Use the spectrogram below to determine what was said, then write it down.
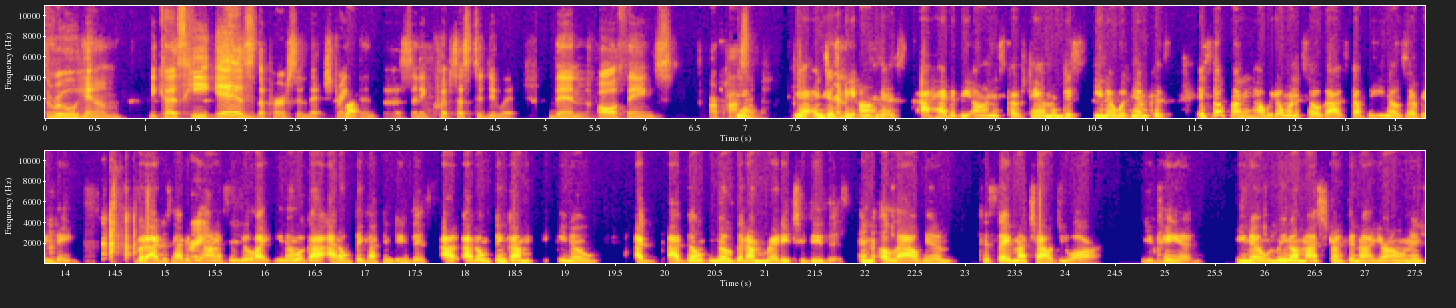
through him because he is the person that strengthens right. us and equips us to do it, then all things are possible. Yeah. yeah. And just be honest. I had to be honest, Coach Tam, and just, you know, with him, because it's so funny how we don't want to tell God stuff, that he knows everything. but I just had to right. be honest and be like, you know what, God, I don't think I can do this. I, I don't think I'm, you know, I, I don't know that I'm ready to do this and allow him to say, my child, you are, you mm-hmm. can, you know, lean on my strength and not your own. And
